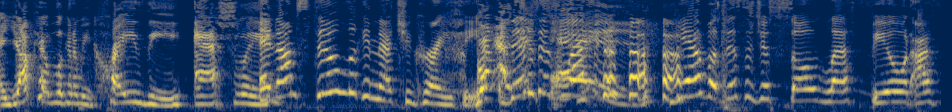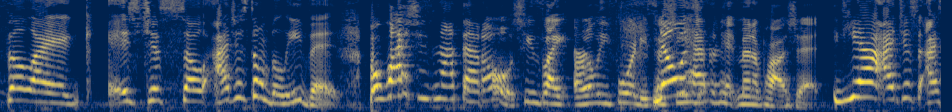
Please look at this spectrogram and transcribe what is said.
And y'all kept looking at me crazy, Ashley. And I'm still looking at you crazy. But I this just is like, yeah, but this is just so left field. I feel like it's just so. I just don't believe it. but why she's not that old? She's like early 40s, so No, she hasn't hit menopause yet. Yeah, I just, I,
